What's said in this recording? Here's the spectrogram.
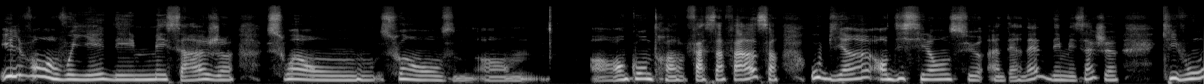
ils vont envoyer des messages, soit en, soit en, rencontre face à face, ou bien en distillant sur Internet des messages qui vont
